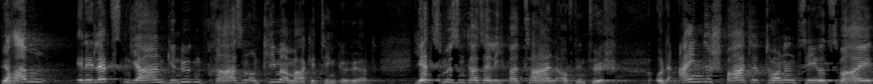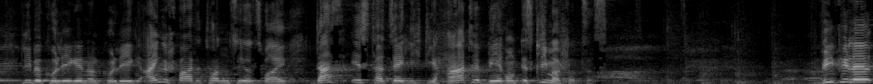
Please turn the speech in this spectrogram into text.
Wir haben in den letzten Jahren genügend Phrasen und Klimamarketing gehört. Jetzt müssen tatsächlich einmal Zahlen auf den Tisch. Und eingesparte Tonnen CO2, liebe Kolleginnen und Kollegen, eingesparte Tonnen CO2, das ist tatsächlich die harte Währung des Klimaschutzes. Wie viele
